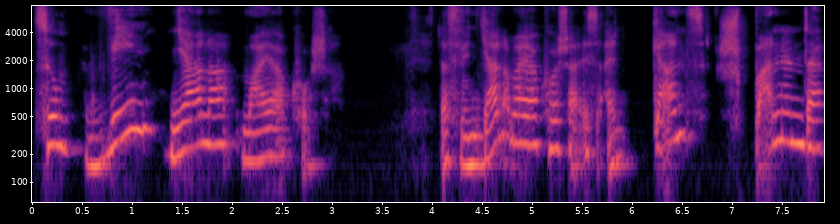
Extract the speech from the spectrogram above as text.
Zum Vijnana Maya Kosha. Das Vijnana Maya Kosha ist ein ganz spannender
